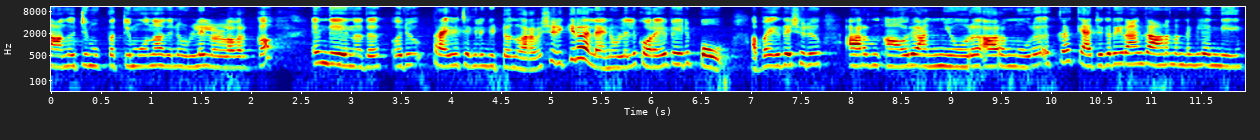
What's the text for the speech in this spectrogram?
നാനൂറ്റി മുപ്പത്തി മൂന്ന് അതിനുള്ളിലുള്ളവർക്കോ എന്ത് ചെയ്യുന്നത്? ഒരു പ്രൈവറ്റ് എങ്കിലും കിട്ടുമെന്ന് പറയാം. പക്ഷെ ഒരിക്കലും അല്ല അതിനുള്ളിൽ കുറേ പേര് പോവും. അപ്പോൾ ഏകദേശം ഒരു അറു ഒരു അഞ്ഞൂറ് അറുന്നൂറ് ഒക്കെ കാറ്റഗറി റാങ്ക് ആണെന്നുണ്ടെങ്കിൽ എന്ത് ചെയ്യും?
